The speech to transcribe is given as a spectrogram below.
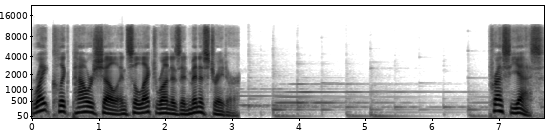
Right-click PowerShell and select Run as administrator. Press Yes.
